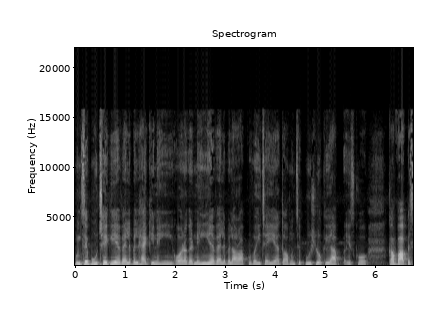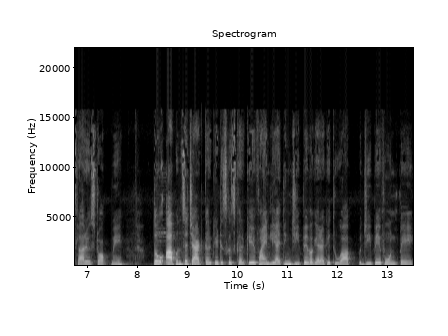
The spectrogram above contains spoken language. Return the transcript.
उनसे पूछे कि अवेलेबल है कि नहीं। और अगर नहीं है अवेलेबल और आपको वही चाहिए तो आप उनसे पूछ लो कि आप इसको कब वापस ला रहे हो स्टॉक में। तो आप उनसे चैट करके डिस्कस करके फाइनली आई थिंक जी पे वगैरह के थ्रू आप G pay PhonePe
